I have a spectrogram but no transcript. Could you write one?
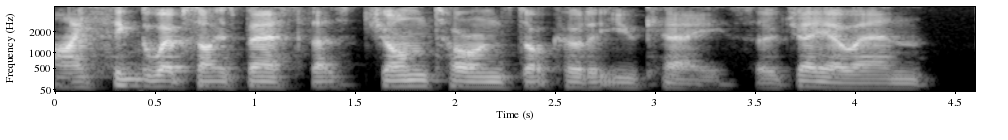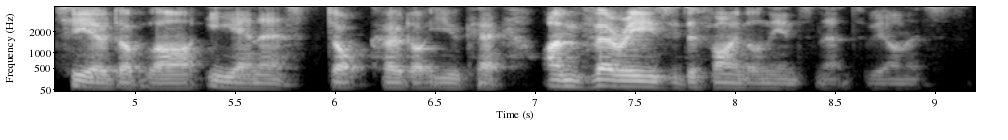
I think the website is best. That's jontorrens.co.uk. So J O N T O R R E N S.co.uk. I'm very easy to find on the internet, to be honest.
